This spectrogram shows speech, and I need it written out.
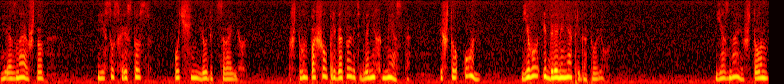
Я знаю, что Иисус Христос очень любит своих, что Он пошел приготовить для них место, и что Он его и для меня приготовил. Я знаю, что Он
